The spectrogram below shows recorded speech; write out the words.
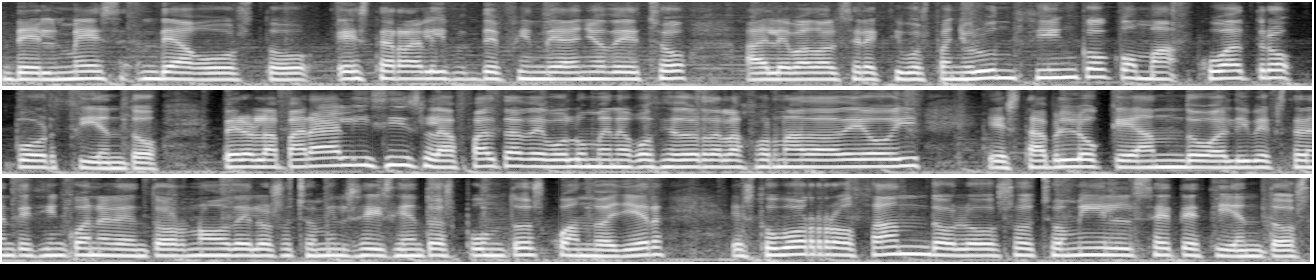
del mes de agosto. Este rally de fin de año, de hecho, ha elevado al selectivo español un 5,4%. Pero la parálisis, la falta de volumen negociador de la jornada de hoy, está bloqueando al IBEX 35 en el entorno de los 8.600 puntos, cuando ayer estuvo rozando los 8.700.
